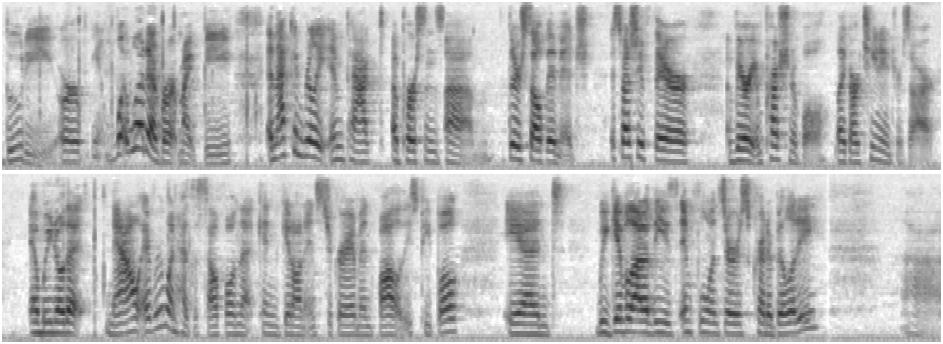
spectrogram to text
booty or you know, whatever it might be, and that can really impact a person's um, their self image, especially if they're very impressionable, like our teenagers are. and we know that now everyone has a cell phone that can get on Instagram and follow these people. And we give a lot of these influencers credibility. Uh,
